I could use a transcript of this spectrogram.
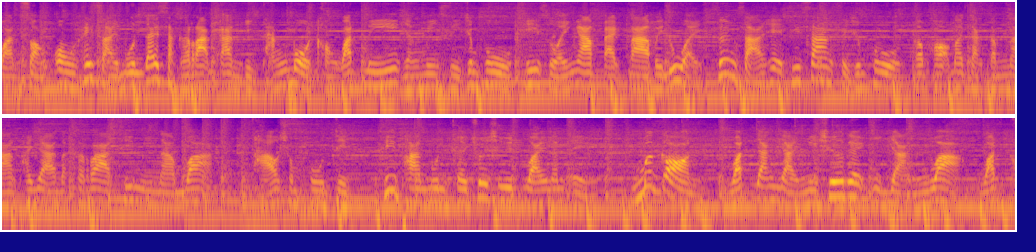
วรรณสององค์ให้สายบุญได้สักการะกันอีกทั้งโบสถ์ของวัดนี้ยังมีสีชมพูที่สวยงามแปลกตาไปด้วย ซึ่งสาเหตุที่สร้างสีชมพู ก็เพราะมาจากตำนานพญานคราชที่มีนามว่าเท้าชมพูจิต ที่พานบุญเคยช่วยชีวิตไว้นั่นเอง เมื่อก่อนวัดยางใหญ่มีชื่อเรียกอีกอย่างหนึงว่า วัดค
